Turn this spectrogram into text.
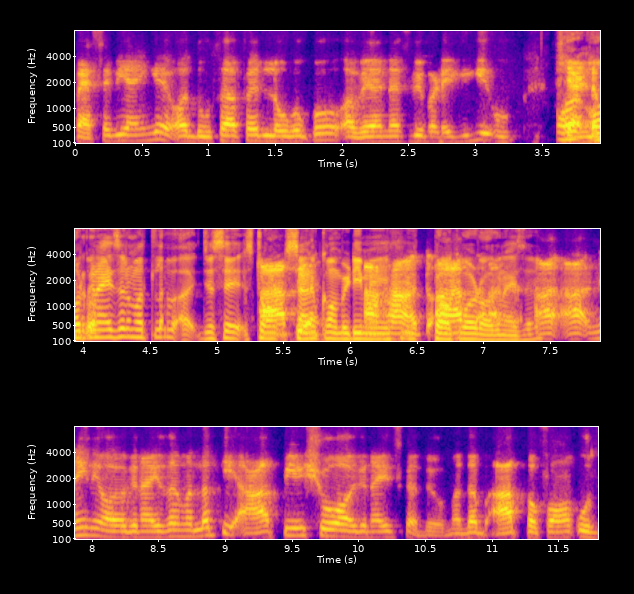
पैसे भी आएँगे और दूसरा फिर लोगों को अवेयरनेस भी बढ़ेगी कि और ऑर्गेनाइजर मतलब जैसे स्टैंड कॉमेडी में टॉप वर्ड ऑर्गेनाइजर नहीं नहीं ऑर्गेनाइजर मतलब कि आप ही शो ऑर्गेनाइज कर रहे हो। मतलब आप परफॉर्म उस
